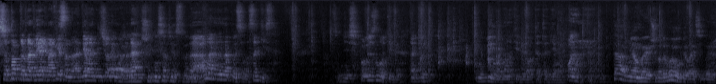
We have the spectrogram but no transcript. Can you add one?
Що доктор на дверях написано, а делать нічого не може, да? Э, Что-то не соответствует. Да, а мене не написано, садись. Садись. Повезло тебе. Так бы убило оно тебе вот это дело. Понял? Да, меня бы что-то другое убило, если бы...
